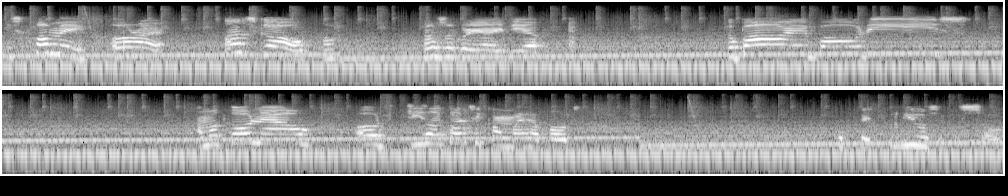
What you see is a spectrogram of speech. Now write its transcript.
He's coming. Alright. Let's go. Oh, that was a great idea. Goodbye, Baldis. I'm gonna go now. Oh, geez, I gotta take on my headphones. The music is so.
